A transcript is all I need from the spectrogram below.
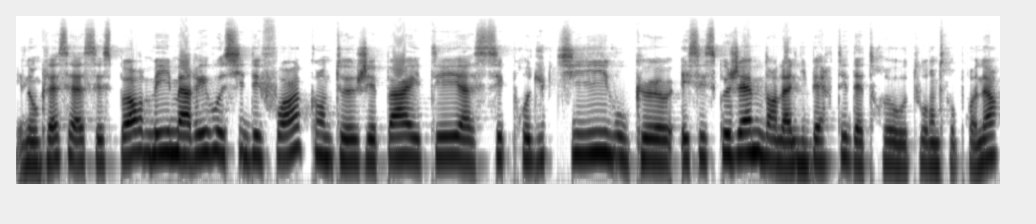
Et donc là, c'est assez sport. Mais il m'arrive aussi des fois, quand euh, j'ai pas été assez productive ou que, et c'est ce que j'aime dans la liberté d'être auto-entrepreneur,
